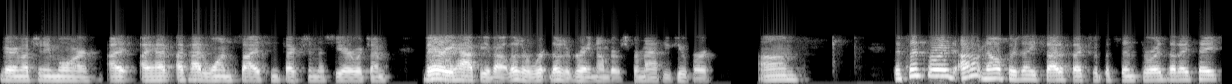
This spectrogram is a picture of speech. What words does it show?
very much anymore. I, I have I've had one sinus infection this year, which I'm very happy about. Those are those are great numbers for Matthew Cooper. Um, the Synthroid, I don't know if there's any side effects with the Synthroid that I take.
